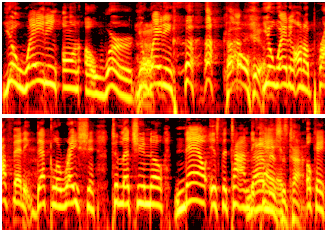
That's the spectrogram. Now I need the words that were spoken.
You're waiting on a word. You're waiting. Come on here. You're waiting on a prophetic declaration to let you know now is the time to Now is the time. Okay,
